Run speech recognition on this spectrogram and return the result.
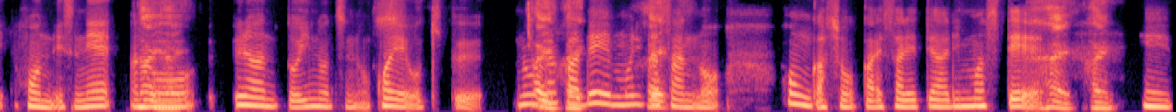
い本ですね、あの、はいはい、ウランと命の声を聞くの中で、森田さんの本が紹介されてありまして、はいはい、えー、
